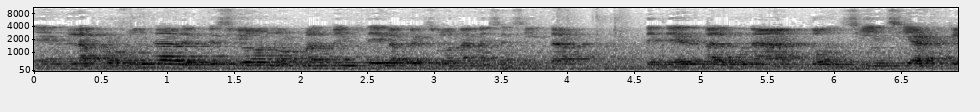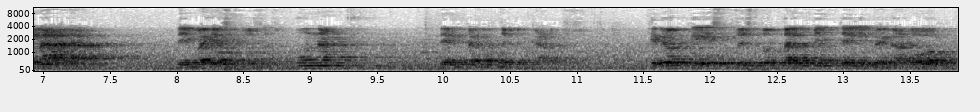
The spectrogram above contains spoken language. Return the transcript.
en la profunda depresión normalmente la persona necesita tener alguna conciencia clara de varias cosas. Una, del perdón de pecados. Creo que esto es totalmente liberador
